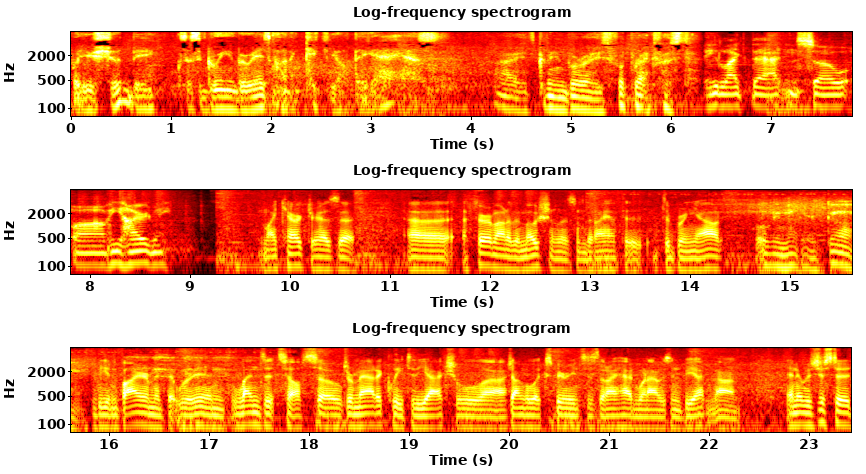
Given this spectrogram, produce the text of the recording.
Well, you should be, because this Green Beret's gonna kick your big ass. I ate green berets for breakfast. He liked that, and so uh, he hired me. My character has a, uh, a fair amount of emotionalism that I have to, to bring out. Holy Mother of God. The environment that we're in lends itself so dramatically to the actual uh, jungle experiences that I had when I was in Vietnam. And it was just a,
